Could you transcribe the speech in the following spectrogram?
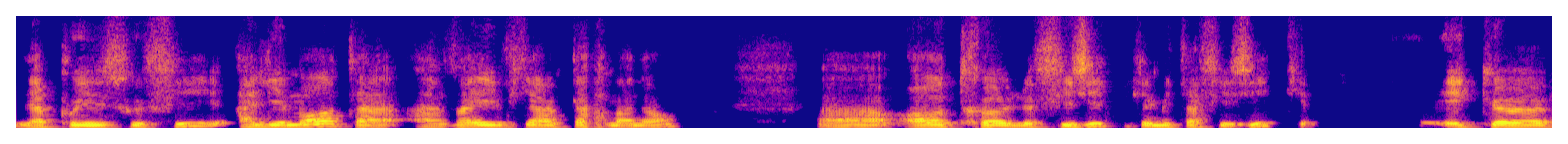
la poésie soufie alimente un va-et-vient permanent Hein, entre le physique et le métaphysique, et que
